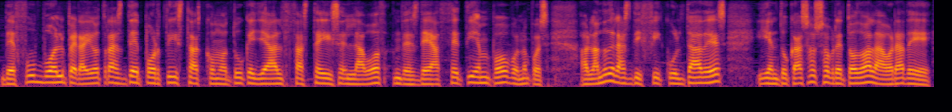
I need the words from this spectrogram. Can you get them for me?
de fútbol, pero hay otras deportistas como tú que ya alzasteis la voz desde hace tiempo, bueno, pues hablando de las dificultades y en tu caso sobre todo a la hora de,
